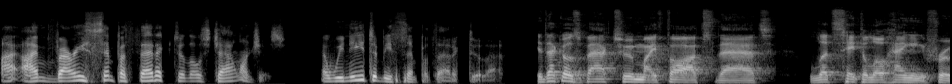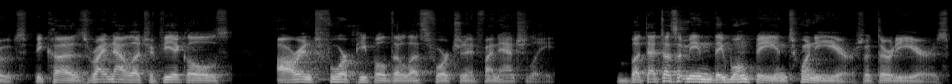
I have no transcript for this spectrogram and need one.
I, I'm very sympathetic to those challenges. And we need to be sympathetic to that. Yeah, that goes back to my thoughts that let's take the low hanging fruit because right now electric vehicles aren't for people that are less fortunate financially. But that doesn't mean they won't be in 20 years or 30 years.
